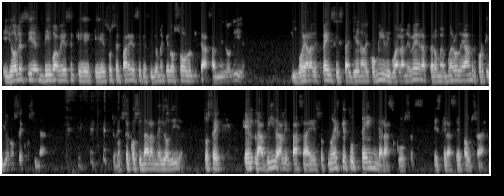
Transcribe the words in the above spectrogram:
y yo les digo a veces que, eso se parece, que si yo me quedo solo en mi casa al mediodía y voy a la despensa y está llena de comida, igual la nevera, pero me muero de hambre porque yo no sé cocinar. Yo no sé cocinar al mediodía. Entonces, en la vida le pasa eso. No es que tú tengas las cosas, es que las sepa usar.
